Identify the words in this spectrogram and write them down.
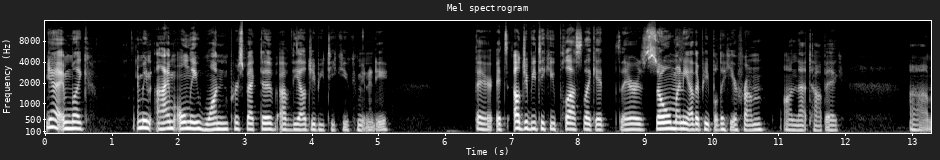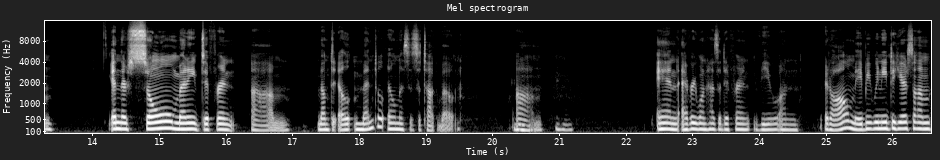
Yeah, and like, I mean, I'm only one perspective of the LGBTQ community. There, it's LGBTQ plus. Like it, there's so many other people to hear from on that topic. Um, and there's so many different um, mental Ill- mental illnesses to talk about. Um, Mhm. and everyone has a different view on it all. Maybe we need to hear some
